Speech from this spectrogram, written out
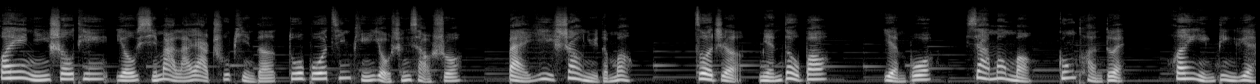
欢迎您收听由喜马拉雅出品的多播精品有声小说《百亿少女的梦》，作者：棉豆包，演播：夏梦梦工团队。欢迎订阅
